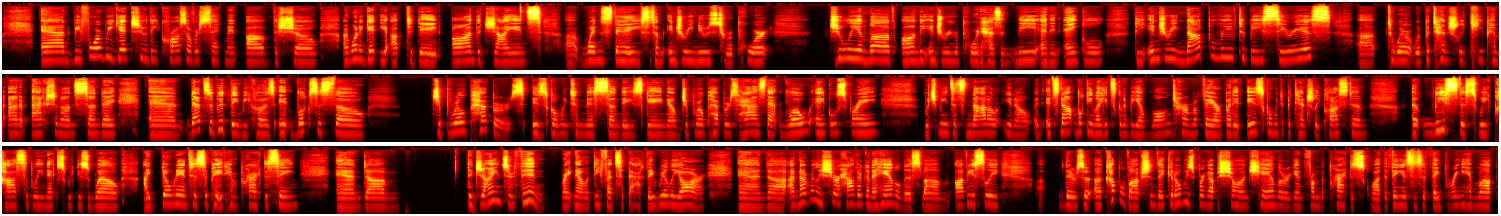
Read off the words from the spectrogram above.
And before we get to the crossover segment of the show, I want to get you up to date on the Giants. Uh, Wednesday, some injury news to report. Julian Love on the injury report has a knee and an ankle. The injury not believed to be serious, uh, to where it would potentially keep him out of action on Sunday. And that's a good thing because it looks as though Jabril Peppers is going to miss Sunday's game. Now, Jabril Peppers has that low ankle sprain, which means it's not a, you know, it's not looking like it's going to be a long-term affair, but it is going to potentially cost him at least this week, possibly next week as well. I don't anticipate him practicing and, um, the Giants are thin right now a defensive back. They really are. And, uh, I'm not really sure how they're going to handle this. Um, obviously, uh, there's a, a, couple of options. They could always bring up Sean Chandler again from the practice squad. The thing is, is if they bring him up,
